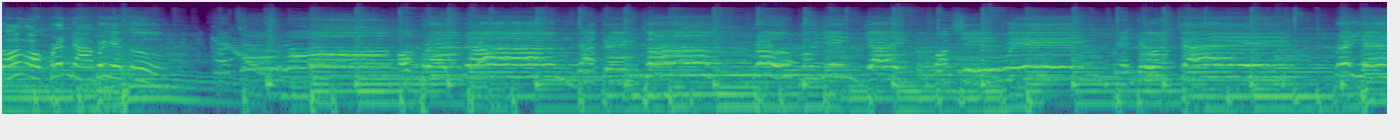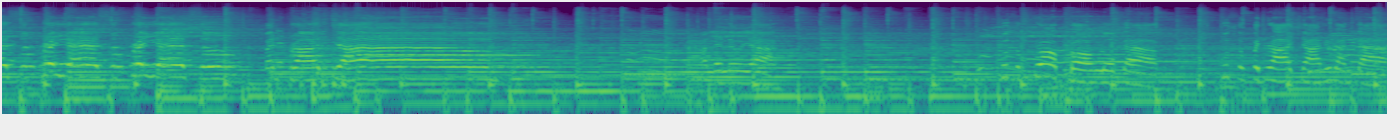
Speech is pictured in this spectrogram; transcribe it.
ร้องออกพระนามพระเยซูข้าจะร้องออกพระนามดาเกรงขามพระผู้ยิ่งใหญ่บอกชีวิตเปลี่นดวงใจ พระเยซู พระเยซู พระเยซู เป็นพระเจ้า อบครองโลกาผู้ทรงเป็นราชานุรันการ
